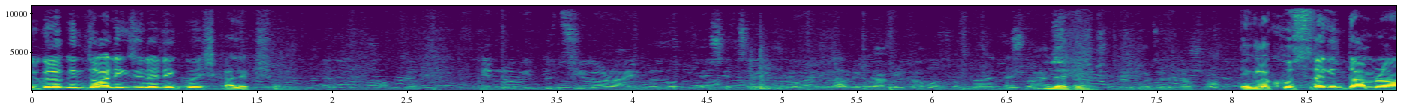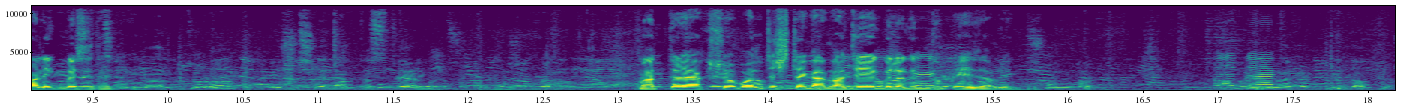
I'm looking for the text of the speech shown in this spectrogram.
এগুলো কিন্তু অনেক জনের রিকোয়েস্ট কালেকশন এগুলো কিন্তু ছিল না এগুলো নতুন এসেছে এগুলো এগুলো অনেক দামি কাপড় দুশো আশি দেখেন। একশো টাকা গজের কাপড় এগুলো খুচরা কিন্তু আমরা অনেক বেশি থাকি। মাত্র একশো পঞ্চাশ টাকা গজ। এগুলো কিন্তু পেয়ে যাবেন। সুন্দর। ওই যে ব্ল্যাক এগুলো একটা কি কাপড়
